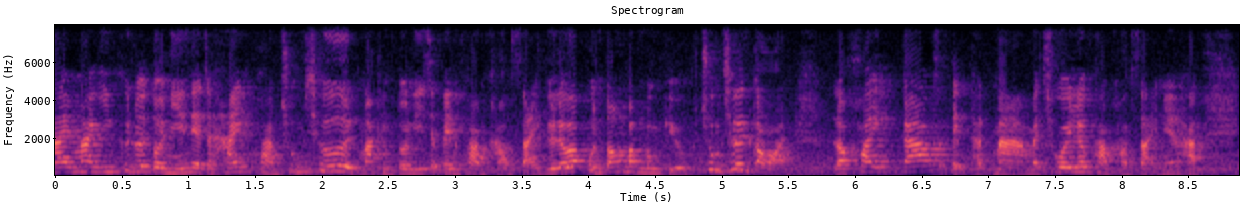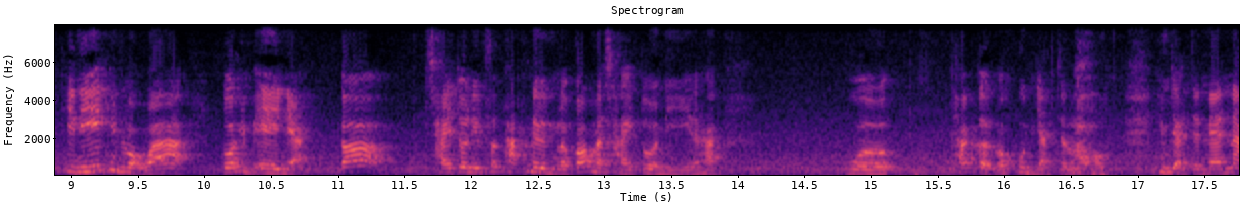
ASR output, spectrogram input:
ด้มากยิ่งขึ้นด้วยตัวนี้เนี่ยจะให้ความชุ่มชื่น มาถึงตัวนี้จะเป็นความขาวใสคือเรียกว่าคุณต้องบำรุงผิวชุ่มชื่นก่อน แล้วค่อยก้าวสเต็ปถัดมามาช่วยเรื่องความขาวใสเนี่ยนะคะ ทีนี้พิมบอกว่าตัวพิมเองเนี่ยก็ใช้ตัวนี้สักพักหนึ่งแล้วก็มาใช้ตัวนี้นะคะเวิร์ก ถ้าเกิดว่าคุณอยากจะลองพิมอยากจะแนะน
